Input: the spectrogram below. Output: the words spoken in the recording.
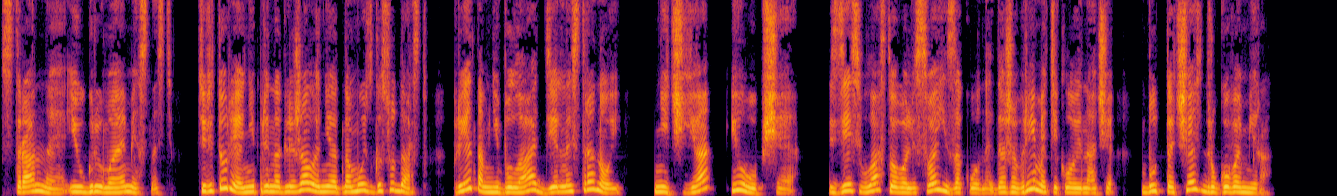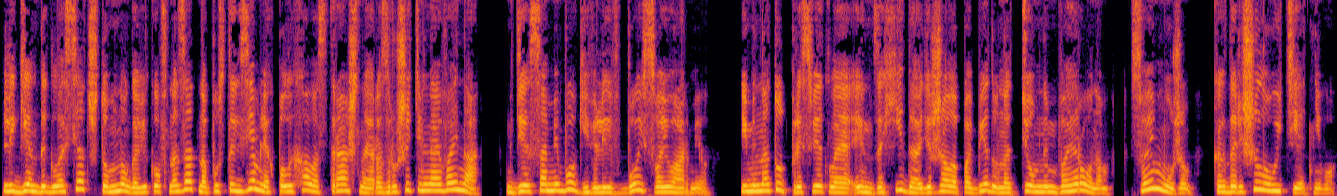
Странная и угрюмая местность. Территория не принадлежала ни одному из государств, при этом не была отдельной страной. Ничья и общая. Здесь властвовали свои законы, даже время текло иначе, будто часть другого мира. Легенды гласят, что много веков назад на пустых землях полыхала страшная разрушительная война, где сами боги вели в бой свою армию. Именно тут пресветлая Энзахида одержала победу над темным Вайроном, своим мужем, когда решила уйти от него.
